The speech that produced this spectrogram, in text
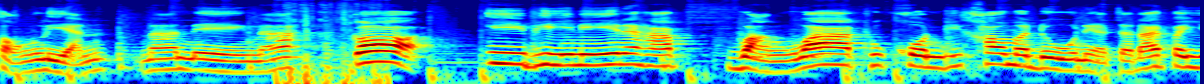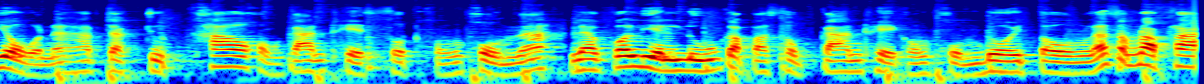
146,402 เหรียญนั่นเองนะก็ EP นี้นะครับ หวังว่าทุกคนที่เข้ามาดูเนี่ยจะได้ประโยชน์นะครับ จากจุดเข้าของการเทรดสดของผมนะ แล้วก็เรียนรู้กับประสบการณ์เทรดของผมโดยตรง และสำหรับใคร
